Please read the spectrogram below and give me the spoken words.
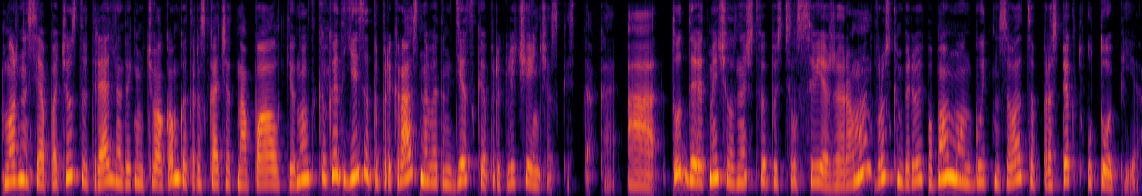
можно себя почувствовать реально таким чуваком, который скачет на палке. Ну, какая-то есть это прекрасная в этом детская приключенческость такая. А тут Дэвид Митчелл, значит, выпустил свежий роман. В русском переводе, по-моему, он будет называться «Проспект Утопия»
